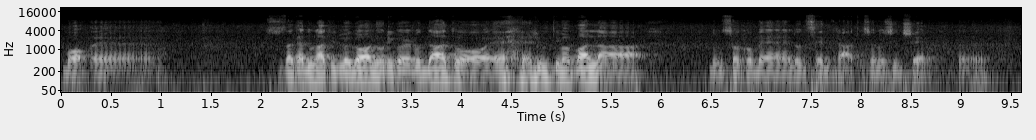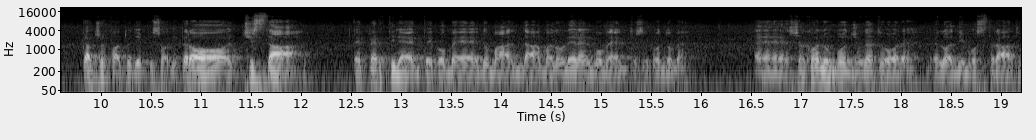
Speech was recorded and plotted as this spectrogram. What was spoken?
boh, eh, sono stati annullati due gol, un rigore non dato e l'ultima palla non so come non sia entrata, sono sincero. Eh, calcio è fatto di episodi, però ci sta, è pertinente come domanda, ma non era il momento secondo me. Eh, Chacon è un buon giocatore e lo ha dimostrato.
